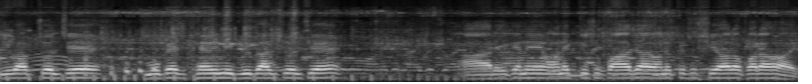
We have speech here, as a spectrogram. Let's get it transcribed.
গিভ আপ চলছে মুকেশ খেমিনি গিভ আপ চলছে আর এখানে অনেক কিছু পাওয়া যায় অনেক কিছু শেয়ারও করা হয়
